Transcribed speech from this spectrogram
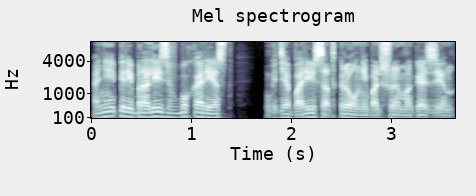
они перебрались в Бухарест, где Борис открыл небольшой магазин.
